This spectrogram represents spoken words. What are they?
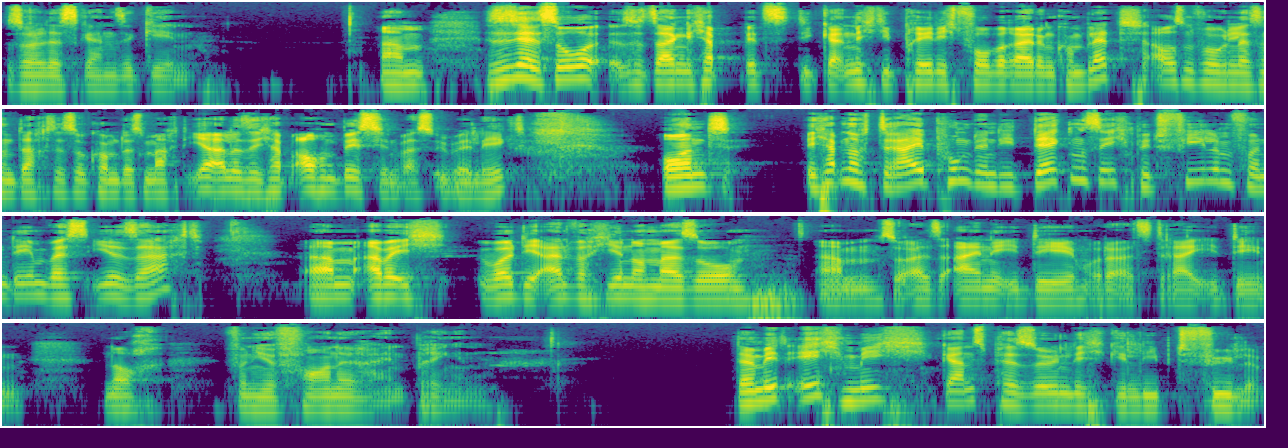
soll das Ganze gehen? Ähm, es ist ja so, sozusagen, ich habe jetzt die, nicht die Predigtvorbereitung komplett außen vor gelassen und dachte, so kommt, das macht ihr alles. Ich habe auch ein bisschen was überlegt. Und ich habe noch drei Punkte, die decken sich mit vielem von dem, was ihr sagt. Ähm, aber ich wollte die einfach hier nochmal so, ähm, so als eine Idee oder als drei Ideen noch von hier vorne reinbringen. Damit ich mich ganz persönlich geliebt fühle,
